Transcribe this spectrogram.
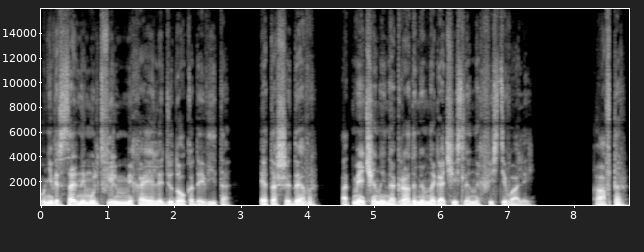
Универсальный мультфильм Михаэля Дюдока Дэвита это шедевр, отмеченный наградами многочисленных фестивалей. Автор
